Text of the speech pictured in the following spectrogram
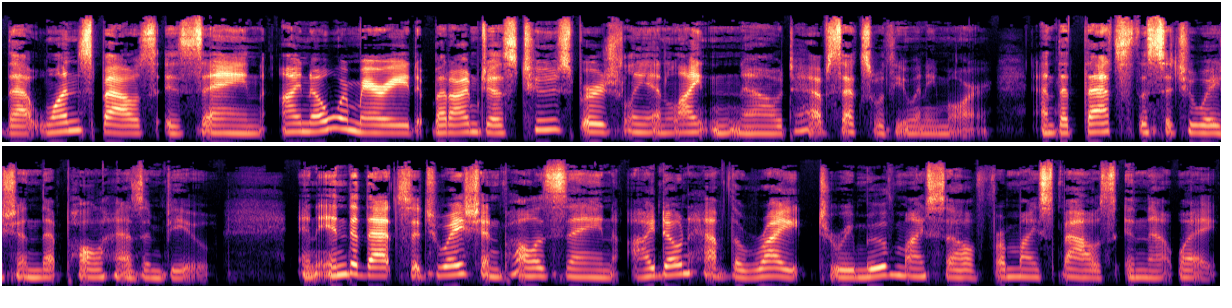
that one spouse is saying, I know we're married, but I'm just too spiritually enlightened now to have sex with you anymore. And that that's the situation that Paul has in view. And into that situation, Paul is saying, I don't have the right to remove myself from my spouse in that way.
